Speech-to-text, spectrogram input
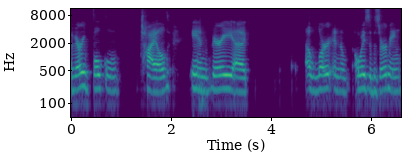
a very vocal child and very uh, alert and always observing.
